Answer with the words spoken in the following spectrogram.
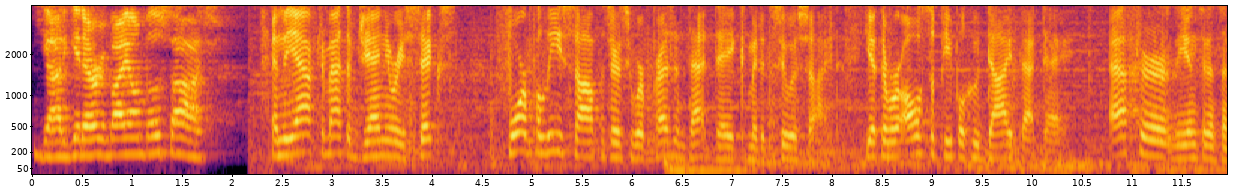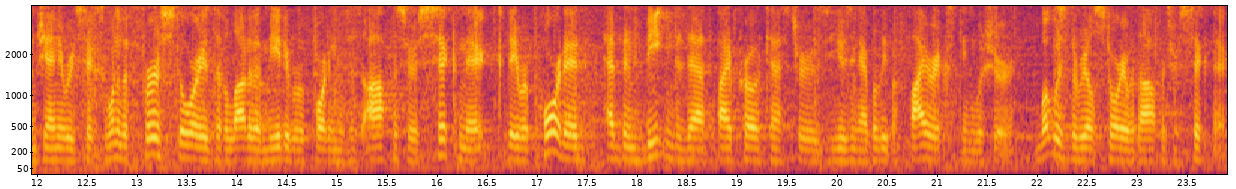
you got to get everybody on both sides. In the aftermath of January 6th, four police officers who were present that day committed suicide. Yet there were also people who died that day. After the incidents on January 6th, one of the first stories that a lot of the media were reporting was this officer, Sicknick, they reported had been beaten to death by protesters using, I believe, a fire extinguisher. What was the real story with Officer Sicknick?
